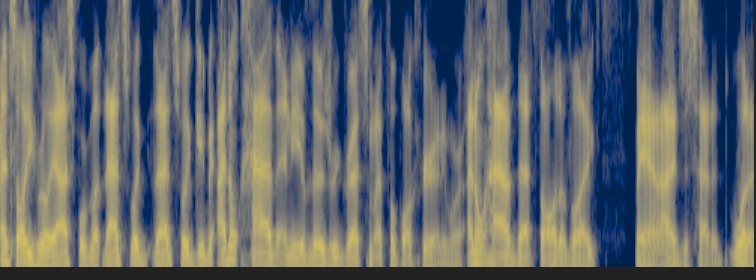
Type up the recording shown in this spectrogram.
that's all you can really ask for. But that's what that's what gave me. I don't have any of those regrets in my football career anymore. I don't have that thought of like, man, I just had a what a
